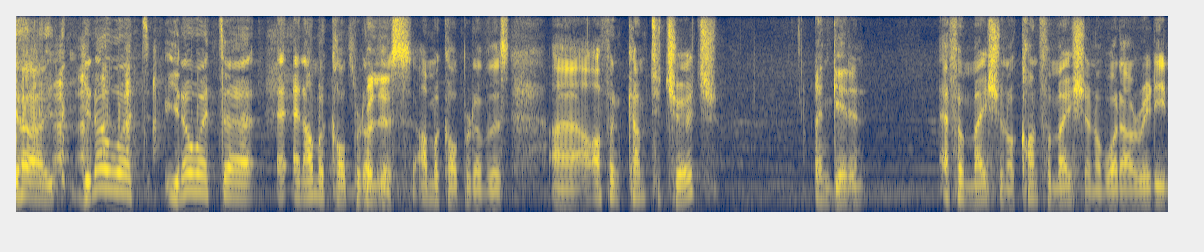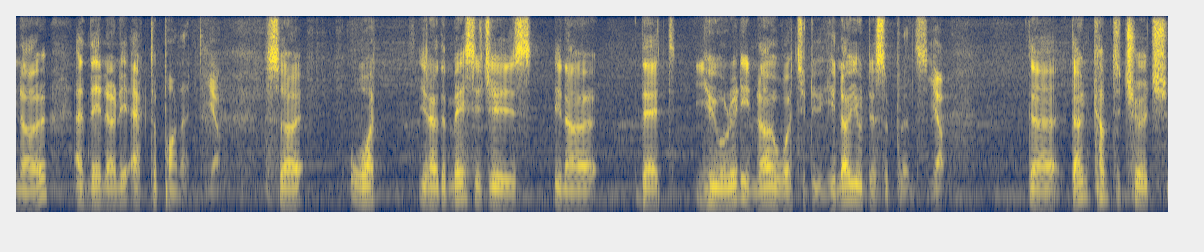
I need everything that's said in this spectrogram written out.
yeah, you know what? You know what? Uh, and I'm a culprit of this. I'm a culprit of this. Uh, I often come to church and get an affirmation or confirmation of what I already know, and then only act upon it. Yeah. So, what you know, the message is, you know, that you already know what to do. You know your disciplines. Yep. The, don't come to church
